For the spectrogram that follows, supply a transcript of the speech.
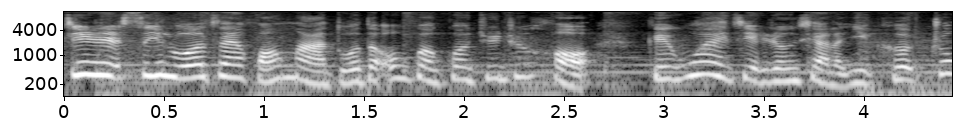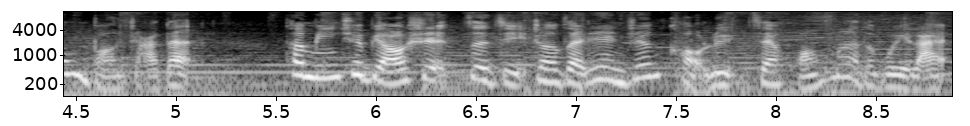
近日，C 罗在皇马夺得欧冠冠军之后，给外界扔下了一颗重磅炸弹。他明确表示自己正在认真考虑在皇马的未来，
